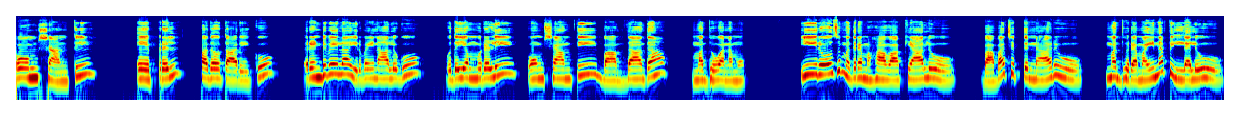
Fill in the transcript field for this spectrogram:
ఓం శాంతి. ఏప్రిల్ పదవ తారీఖు రెండు వేల ఇరవై నాలుగు ఉదయం మురళి ఓం శాంతి బాబ్దాదా మధువనము. ఈరోజు మధుర మహావాక్యాలు బాబా చెప్తున్నారు. మధురమైన పిల్లలు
